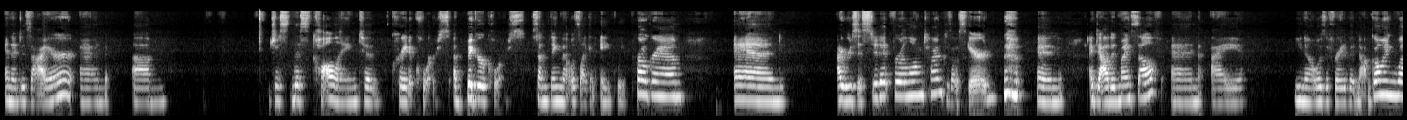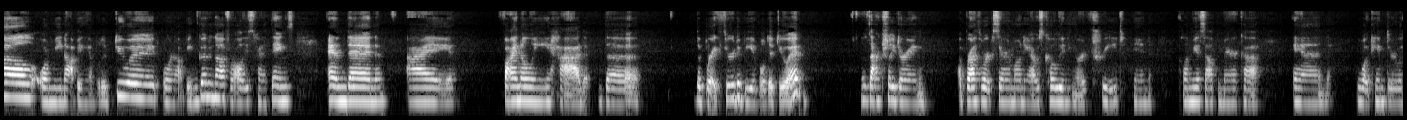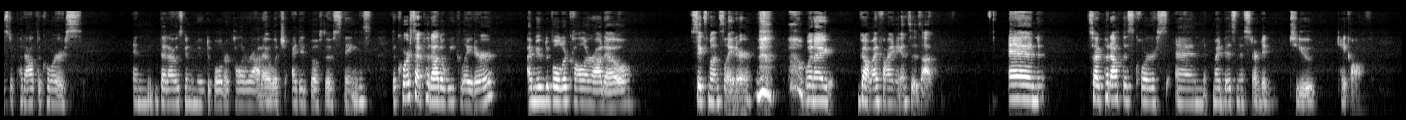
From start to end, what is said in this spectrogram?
and a desire and um, just this calling to create a course, a bigger course, something that was like an eight week program. And I resisted it for a long time because I was scared and I doubted myself and I, you know, was afraid of it not going well or me not being able to do it or not being good enough or all these kind of things. And then I finally had the the breakthrough to be able to do it. It was actually during a breathwork ceremony. I was co-leading a retreat in Colombia, South America, and what came through was to put out the course and that I was going to move to Boulder, Colorado, which I did both those things. The course I put out a week later. I moved to Boulder, Colorado 6 months later when I got my finances up. And so I put out this course and my business started to take off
